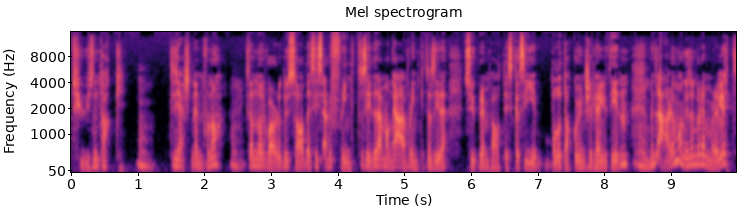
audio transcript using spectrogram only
tusen takk til kjæresten din for noe? Sant? Når var det du sa det sist? Er du flink til å si det? det er mange er jo flinke til å si det. Superempatiske og sier både takk og unnskyld hele tiden. Men så er det jo mange som glemmer det litt.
